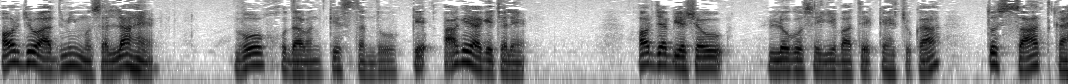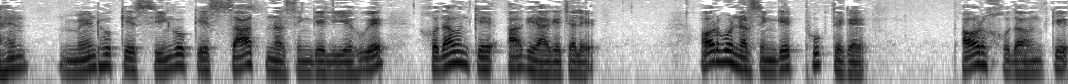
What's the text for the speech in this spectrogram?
اور جو آدمی مسلح ہیں، وہ خداون کے صندوق کے آگے آگے چلیں۔ اور جب یشو لوگوں سے یہ باتیں کہہ چکا، تو سات کہن مینڈوں کے سینگوں کے سات نرسنگے لیے ہوئے خداون کے آگے آگے چلے اور وہ نرسنگے پھونکتے گئے اور خداون کے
